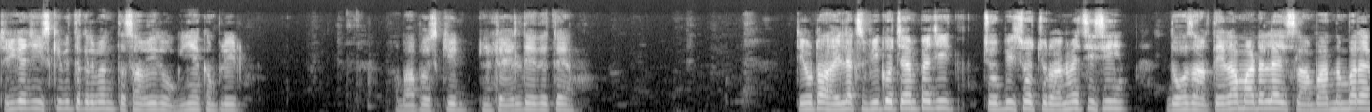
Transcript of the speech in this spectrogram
ठीक है जी, इसकी भी तकरीबन तस्वीर हो गई हैं कंप्लीट अब आप इसकी डिटेल दे देते हैं। टोयोटा हाईलक्स वीगो चैंप है जी, चौबीस सौ चौरानवे सी सी दो हज़ार तेरह मॉडल है, इस्लामाबाद नंबर है।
